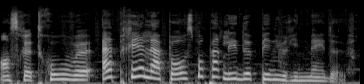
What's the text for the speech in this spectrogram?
On se retrouve euh, après la pause pour parler de pénurie de main-d'œuvre.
